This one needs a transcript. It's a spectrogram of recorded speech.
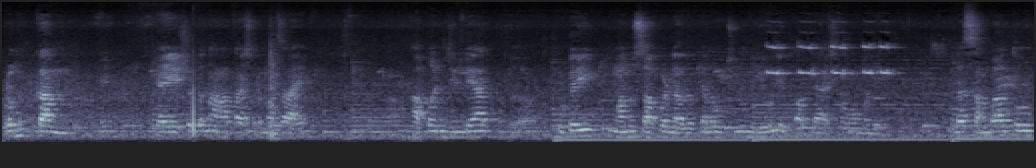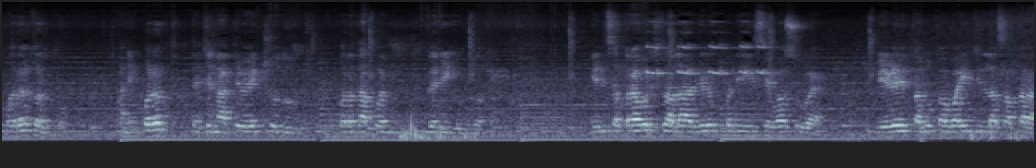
प्रमुख काम या यशोधन अनाथ आश्रमाचं आहे. आपण जिल्ह्यात कुठेही माणूस सापडला तर त्याला उचलून घेऊन येतो आपल्या आश्रमामध्ये. त्याला सांभाळतो बरं करतो आणि परत त्याचे नातेवाईक शोधून परत आपण घरी घेऊन जातो. गेली सतरा वर्ष झाला अविरतपणे सेवा सुरू आहे. बेळे तालुका वाई जिल्हा सातारा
